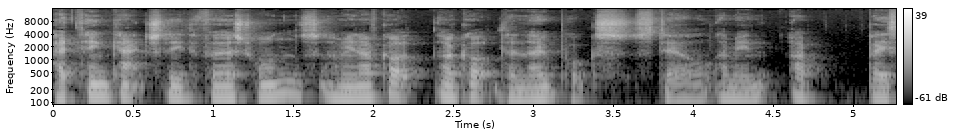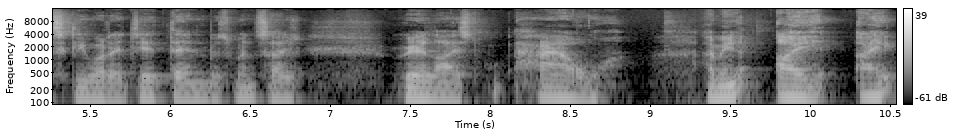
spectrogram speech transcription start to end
I think actually the first ones. I mean, I've got I've got the notebooks still. I mean, I basically what I did then was once I realised how. I mean, I I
